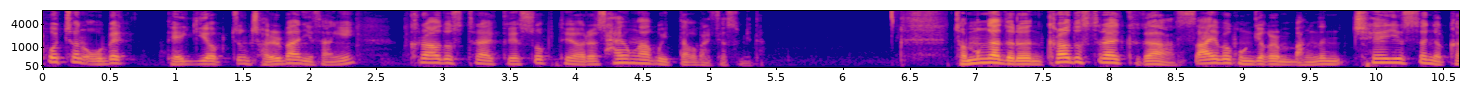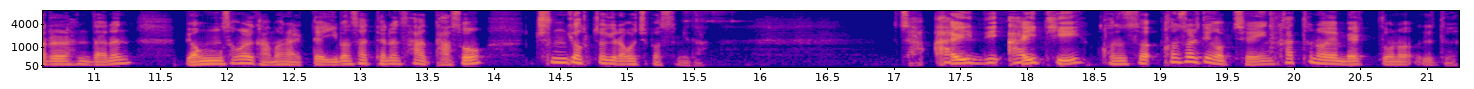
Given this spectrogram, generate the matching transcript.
포천 500 대기업 중 절반 이상이 크라우드 스트라이크의 소프트웨어를 사용하고 있다고 밝혔습니다. 전문가들은 크라우드 스트라이크가 사이버 공격을 막는 최일선 역할을 한다는 명성을 감안할 때 이번 사태는 다소 충격적이라고 짚었습니다. 자, ID, IT 컨설, 컨설팅 업체인 가트너의 맥도널드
